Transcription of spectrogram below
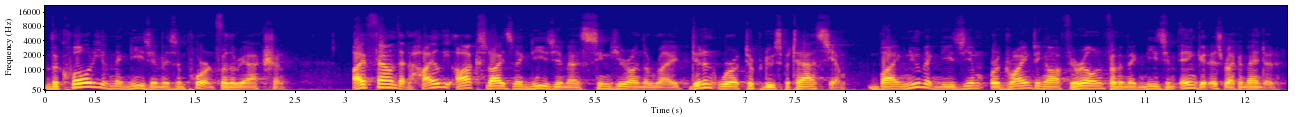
The quality of magnesium is important for the reaction. I found that highly oxidized magnesium as seen here on the right didn't work to produce potassium. Buying new magnesium or grinding off your own from a magnesium ingot is recommended.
